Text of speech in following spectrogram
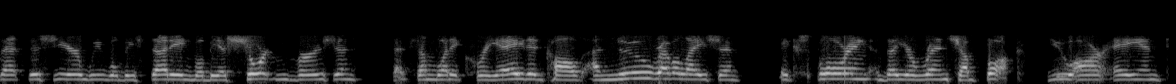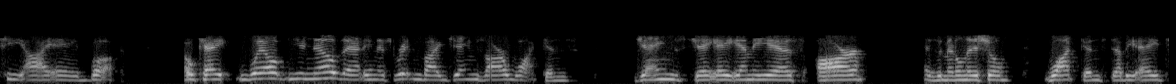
that this year we will be studying will be a shortened version that somebody created called A New Revelation Exploring the Urantia Book, U-R-A-N-T-I-A book. Okay, well, you know that, and it's written by James R. Watkins. James, J-A-M-E-S, R as a middle initial, Watkins, W-A-T-K-I-N-S.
